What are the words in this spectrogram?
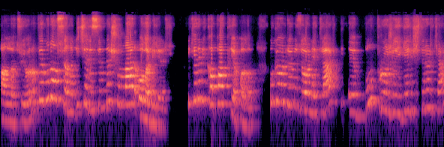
anlatıyorum ve bu dosyanın içerisinde şunlar olabilir. Bir kere bir kapak yapalım. Bu gördüğünüz örnekler e, bu projeyi geliştirirken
